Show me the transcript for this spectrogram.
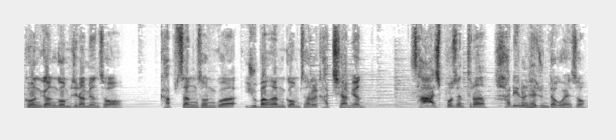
건강검진하면서 갑상선과 유방암 검사를 같이 하면 40%나 할인을 해준다고 해서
